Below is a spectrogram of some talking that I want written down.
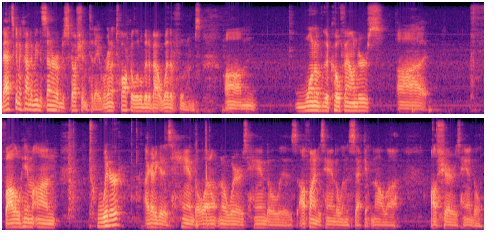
that's going to kind of be the center of discussion today. We're going to talk a little bit about weather forms. Um, one of the co-founders, uh, follow him on Twitter. I got to get his handle. I don't know where his handle is. I'll find his handle in a second, and I'll uh, I'll share his handle.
